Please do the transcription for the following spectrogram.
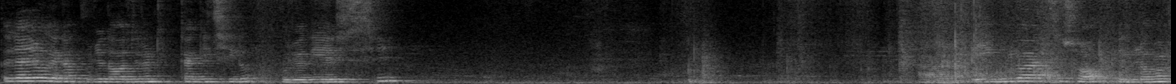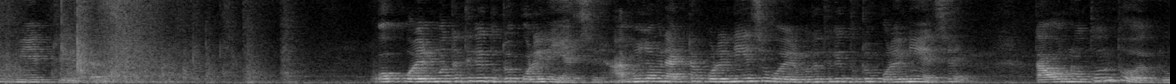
তো যাই হোক, এটা পুজো দেওয়ার জন্য ঠিকঠাকই ছিল। পুজো দিয়ে এসেছি। আর এইগুলো আছে সব, এগুলো আমার মেয়ের ড্রেস আছে। ও এর মধ্যে থেকে দুটো পরে নিয়েছে। আমি যেমন একটা পরে নিয়েছি, ও এর মধ্যে থেকে দুটো পরে নিয়েছে। তাও নতুন, তো একটু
